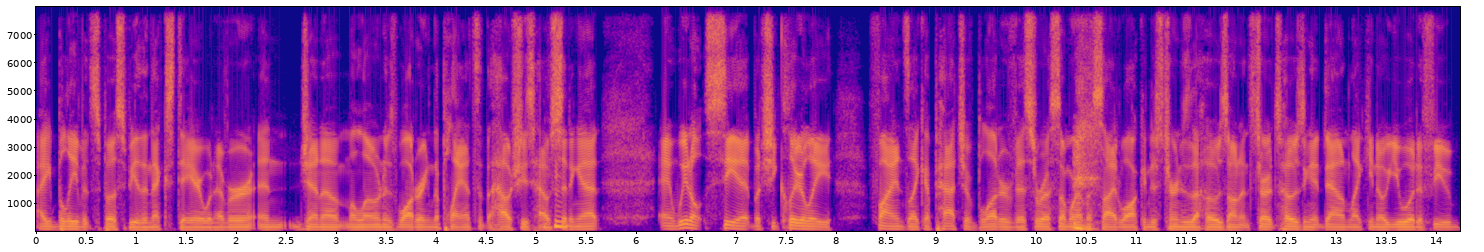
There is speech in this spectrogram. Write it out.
I believe it's supposed to be the next day or whatever, and Jena Malone is watering the plants at the house she's house sitting at, and we don't see it, but she clearly finds like a patch of blood or viscera somewhere on the sidewalk and just turns the hose on and starts hosing it down like you know you would if you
